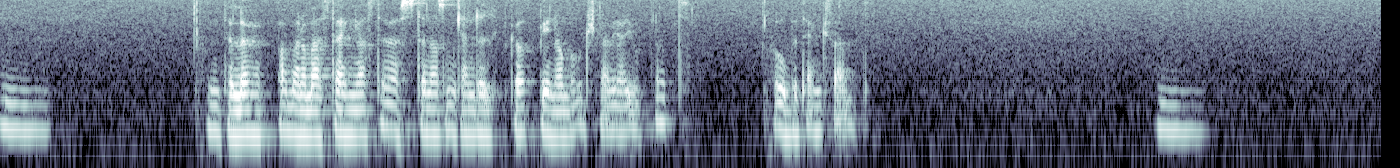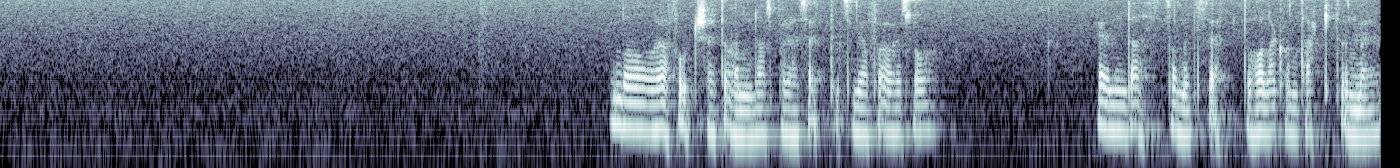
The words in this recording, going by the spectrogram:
Mm. Inte löpa med de här strängaste rösterna som kan dyka upp inombords när vi har gjort något obetänksamt. Mm. Bara fortsätt att andas på det här sättet som jag föreslår. Endast som ett sätt att hålla kontakten med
